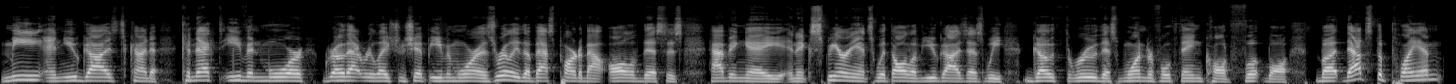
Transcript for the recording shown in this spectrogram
me and you guys to kind of connect even more, grow that relationship even more. Is really the best part about all of this is having a an experience with all of you guys as we go through this wonderful thing called football. But that's the plan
